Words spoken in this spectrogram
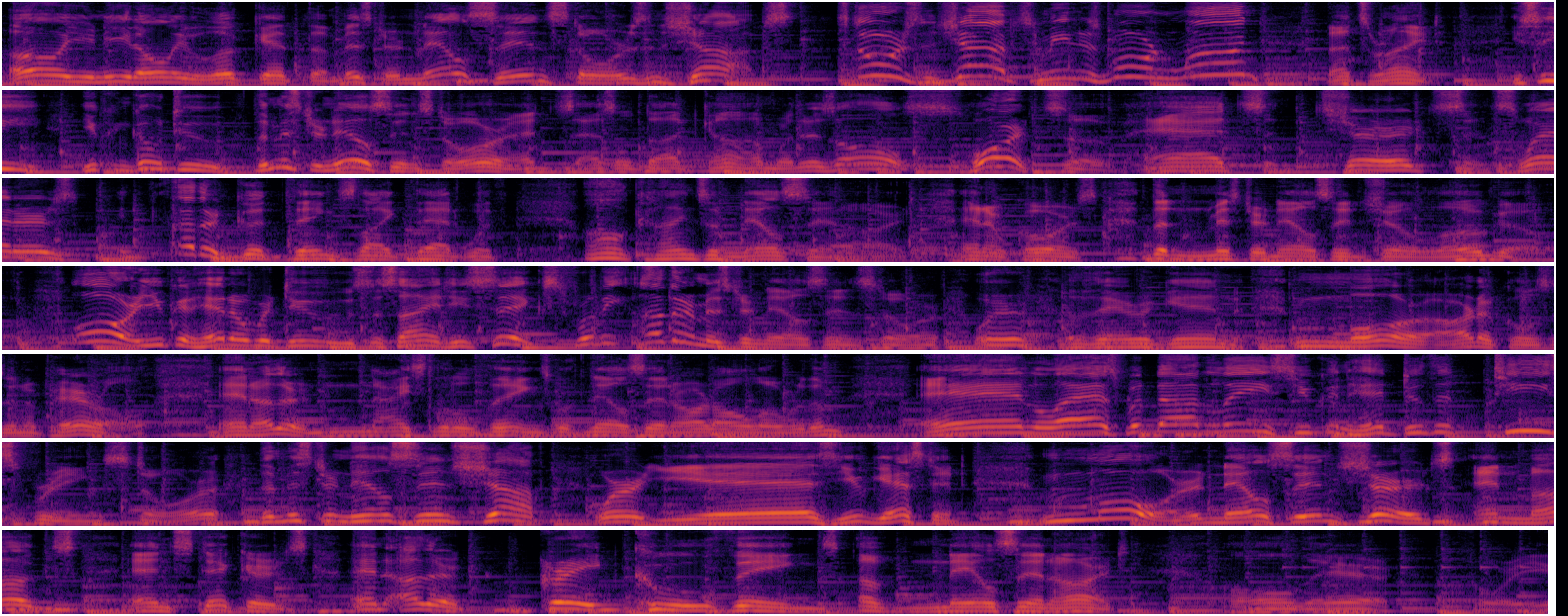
oh, you need only look at the Mr. Nailsin stores and shops. Stores and shops? You mean there's more than one? That's right. You see, you can go to the Mr. Nailsin store at Zazzle.com where there's all sorts of hats and shirts and sweaters and other good things like that with all kinds of Nailsin art. And of course, the Mr. Nailsin Show logo. Or you can head over to Society 6 for the other Mr. Nailsin store where there again, more articles and apparel and other nice little things with Nailsin art all over them. And last but not least, you can head to the Teespring store, the Mr. Nailsin shop, where, yes, you guessed it, more Nailsin shirts and mugs and stickers and other great cool things of Nailsin art. All there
